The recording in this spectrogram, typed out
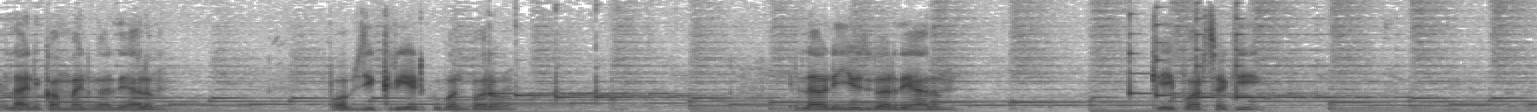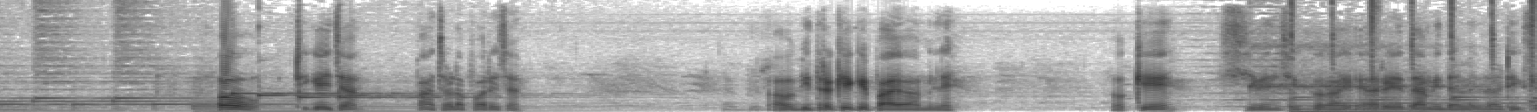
यसलाई नि कम्बाइन गरिदिइहालौँ पब्जी क्रिएट कुपन पऱ्यो। यसलाई पनि युज गरिदिइहालौँ केही पर्छ कि? ओ ठिकै छ। पाँचवटा परेछ। अब भित्र के के पायो हामीले? ओके। सिक्सको लागि अरे दामी दामी ल ठिक छ।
